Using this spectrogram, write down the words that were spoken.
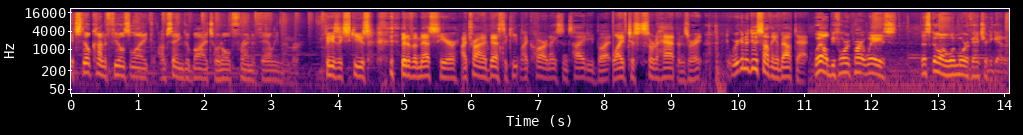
it still kind of feels like I'm saying goodbye to an old friend and family member. Please excuse a bit of a mess here. I try my best to keep my car nice and tidy, but life just sort of happens, right? We're gonna do something about that. Well, before we part ways, let's go on one more adventure together.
